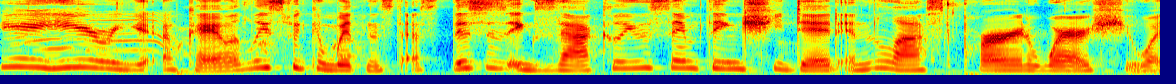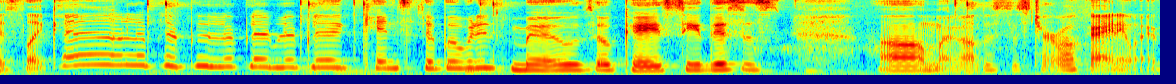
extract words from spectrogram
here, here we get. Okay, well, at least we can witness this. This is exactly the same thing she did in the last part where she was like, ah, blah, blah, blah, blah, blah, blah, can't step over his mouth. Okay, see, this is. Oh my god, this is terrible. Okay, anyway.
